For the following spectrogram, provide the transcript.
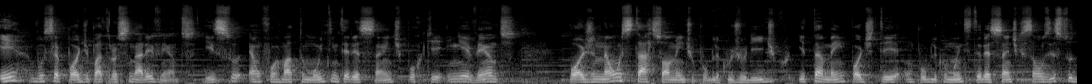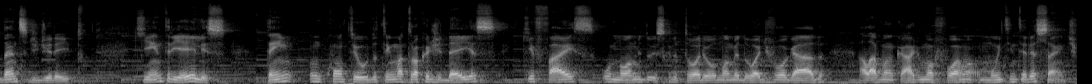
e você pode patrocinar eventos. Isso é um formato muito interessante porque em eventos pode não estar somente o público jurídico e também pode ter um público muito interessante que são os estudantes de direito, que entre eles tem um conteúdo, tem uma troca de ideias que faz o nome do escritório ou o nome do advogado alavancar de uma forma muito interessante.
